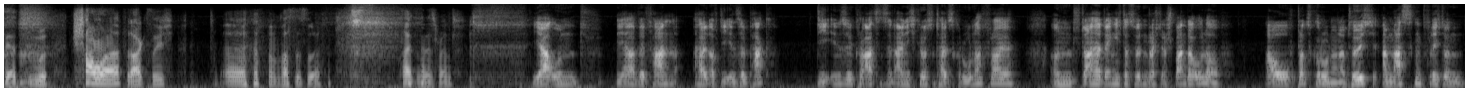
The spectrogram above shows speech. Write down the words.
der Zuschauer fragt sich, äh, was ist so? Zeitmanagement. Ja, und ja, wir fahren halt auf die Insel Pak. Die Inseln Kroatien sind eigentlich größtenteils Corona-frei. Und daher denke ich, das wird ein recht entspannter Urlaub. Auch trotz Corona. Natürlich an Maskenpflicht und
